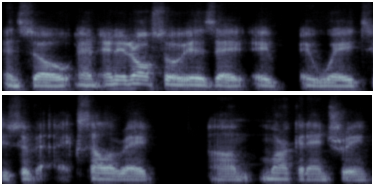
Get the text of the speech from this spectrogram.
And so, and, and it also is a, a, a way to sort of accelerate um, market entry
